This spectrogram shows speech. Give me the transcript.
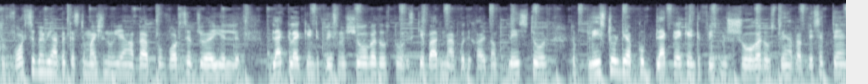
तो व्हाट्सएप में भी यहाँ पे कस्टमाइजेशन हुई है। यहाँ पे आपको व्हाट्सएप जो है ये ब्लैक कलर के इंटरफेस में शो होगा दोस्तों। इसके बाद मैं आपको दिखा देता हूँ प्ले स्टोर तो प्ले स्टोर भी आपको ब्लैक कलर के इंटरफेस में शो होगा दोस्तों। यहाँ पे आप देख सकते हैं।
